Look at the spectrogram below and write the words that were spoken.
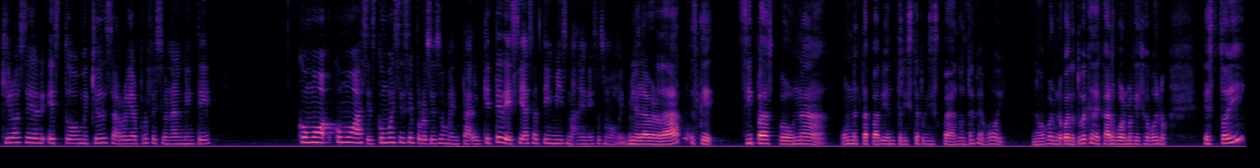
quiero hacer esto, me quiero desarrollar profesionalmente? ¿Cómo, cómo haces? ¿Cómo es ese proceso mental? ¿Qué te decías a ti misma en esos momentos? Mira, la verdad es que sí pasas por una, una etapa bien triste porque dices, ¿para dónde me voy? ¿no? Por ejemplo, cuando tuve que dejar Walmart, dije, bueno, estoy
